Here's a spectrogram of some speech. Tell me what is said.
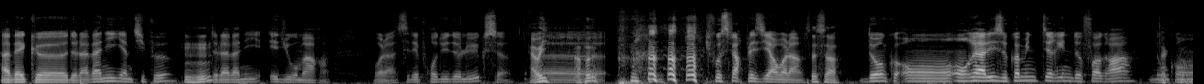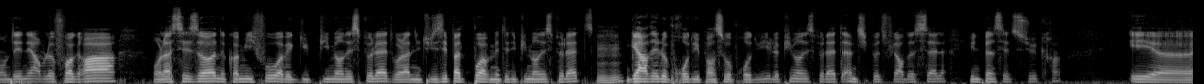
avec de la vanille un petit peu, mhm. de la vanille et du homard. Voilà, c'est des produits de luxe. Ah oui, un peu. il faut se faire plaisir, voilà. C'est ça. Donc on, réalise comme une terrine de foie gras. Donc on dénerve le foie gras, on l'assaisonne comme il faut avec du piment d'Espelette. Voilà, n'utilisez pas de poivre, mettez du piment d'Espelette. Mhm. Gardez le produit, pensez au produit. Le piment d'Espelette, un petit peu de fleur de sel, une pincée de sucre. Et, euh,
